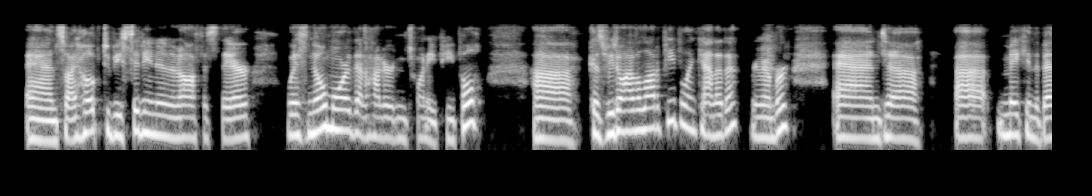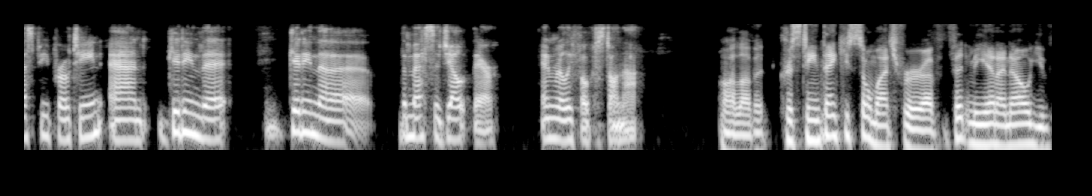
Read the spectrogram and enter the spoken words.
And so I hope to be sitting in an office there with no more than 120 people, because uh, we don't have a lot of people in Canada, remember, and uh, uh, making the best pea protein and getting the getting the the message out there and really focused on that. Oh, I love it, Christine. Thank you so much for uh, fitting me in. I know you've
